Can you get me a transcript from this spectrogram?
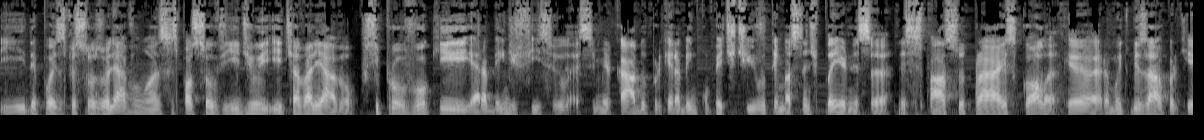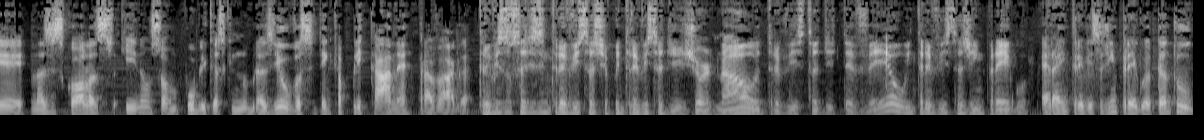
e depois as pessoas olhavam as respostas do seu vídeo e te avaliavam. Se provou que era bem difícil esse mercado porque era bem competitivo, tem bastante player nessa, nesse espaço para escola, que era muito bizarro porque nas escolas que não são públicas aqui no Brasil, você tem que aplicar, né, para vaga. Entrevista você diz entrevistas tipo entrevista de jornal, entrevista de TV ou entrevistas de emprego? Era entrevista de emprego, tanto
